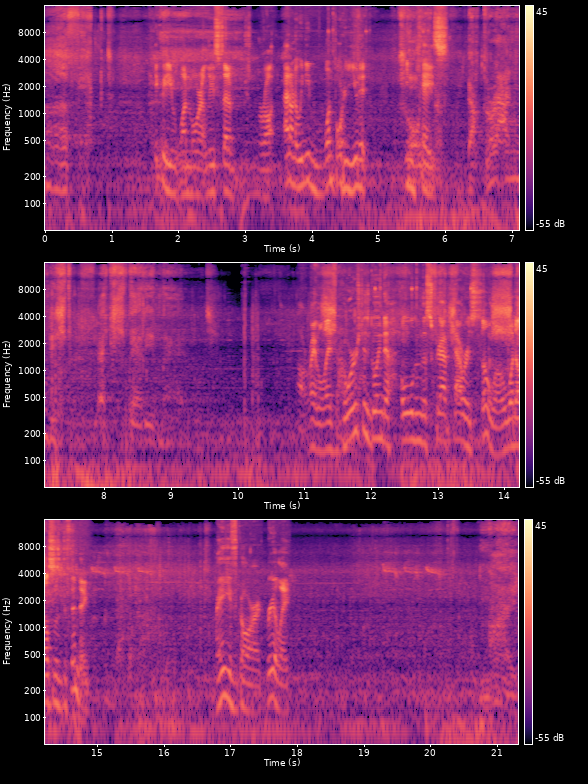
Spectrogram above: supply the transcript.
Perfect think we need one more at least instead of just raw. I don't know, we need one more unit in case. The grandest experiment. Alright, well if Gorst is going to hold in the scrap towers solo, what else is defending? Graveguard, really? My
